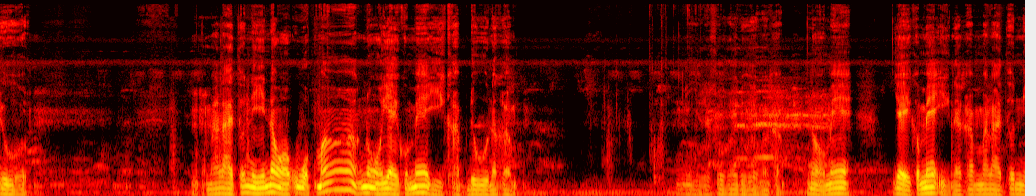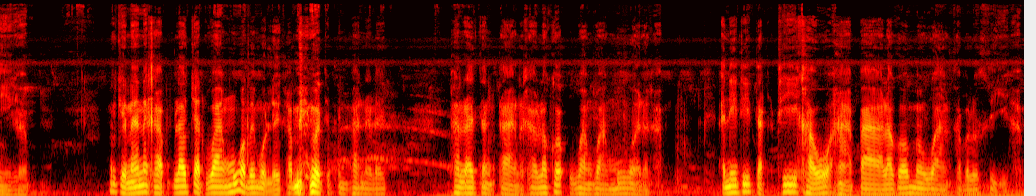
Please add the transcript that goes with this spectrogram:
ดูมาลายต้นนี้หน่ออวบมาก หน่อใหญ่กว่าแม่อีกครับ ดูนะครับดูจะซูมให้ดูนะครับ หน่อแม่ใหญ่กว่าแม่อีกนะครับ มาลายต้นนี้ครับ นอกจากนั้นนะครับ เราจัดวางมั่วไปหมดเลยครับ ไม่ว่าจะเป็นพันธุ์อะไรพันธุ์อะไรต่างๆนะครับ แล้วก็วางวางมั่วนะครับ อันนี้ที่ตักที่เขาหาปลาเราก็มาวางสับปะรดสีครับ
